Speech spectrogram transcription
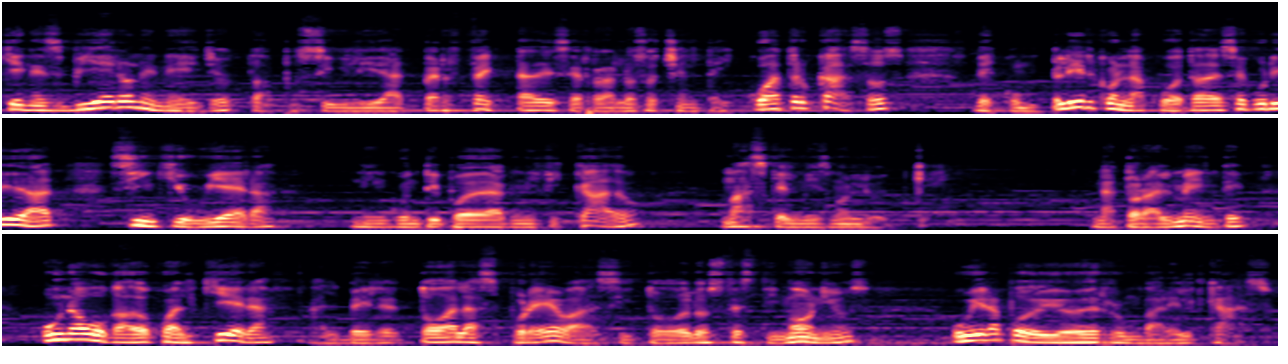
quienes vieron en ello la posibilidad perfecta de cerrar los 84 casos, de cumplir con la cuota de seguridad sin que hubiera ningún tipo de damnificado más que el mismo Ludke. Naturalmente, un abogado cualquiera, al ver todas las pruebas y todos los testimonios, hubiera podido derrumbar el caso.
